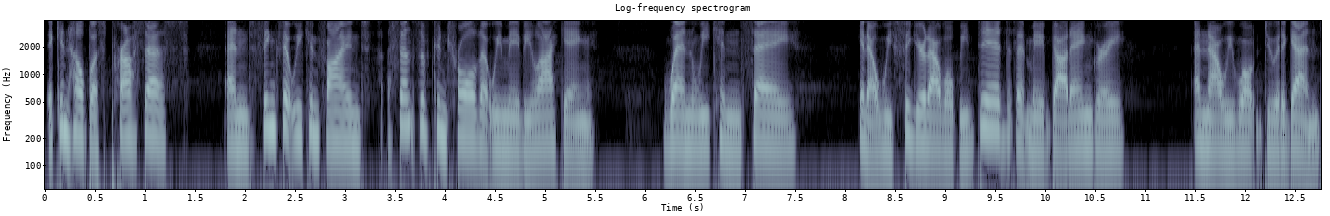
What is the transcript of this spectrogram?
It can help us process and think that we can find a sense of control that we may be lacking when we can say, you know, we figured out what we did that made God angry, and now we won't do it again.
